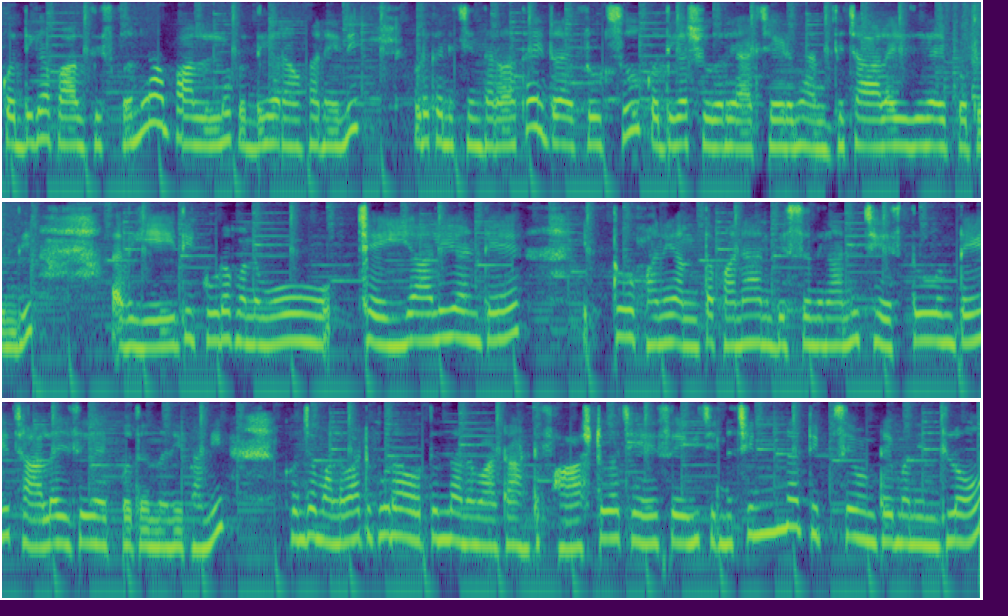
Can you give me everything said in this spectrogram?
కొద్దిగా పాలు తీసుకొని ఆ పాలల్లో కొద్దిగా రవ్వ అనేది ఉడకనిచ్చిన తర్వాత ఈ డ్రై ఫ్రూట్స్ కొద్దిగా షుగర్ యాడ్ చేయడమే అంతే. చాలా ఈజీగా అయిపోతుంది. అది ఏది కూడా మనము చెయ్యాలి అంటే ఎక్కువ పని అంత పని అనిపిస్తుంది కానీ చేస్తూ ఉంటే చాలా ఈజీగా అయిపోతుంది ఈ పని. కొంచెం అలవాటు కూడా అవుతుంది అనమాట అంటే ఫాస్ట్గా చేసేవి చిన్న చిన్న టిప్సే ఉంటాయి మన ఇంట్లో.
